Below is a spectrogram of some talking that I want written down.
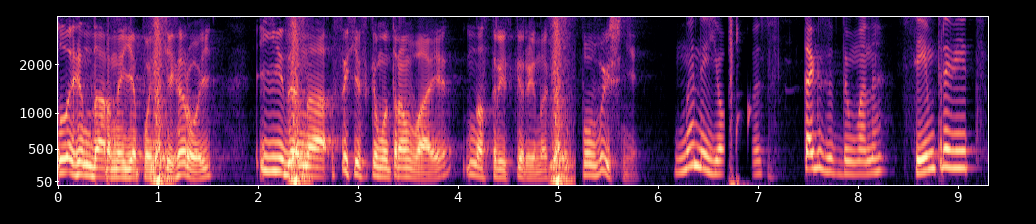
Легендарний японський герой їде на Сихівському трамваї на стрийський ринок по вишні. Ми не йобались. Так задумано. Всім привіт!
